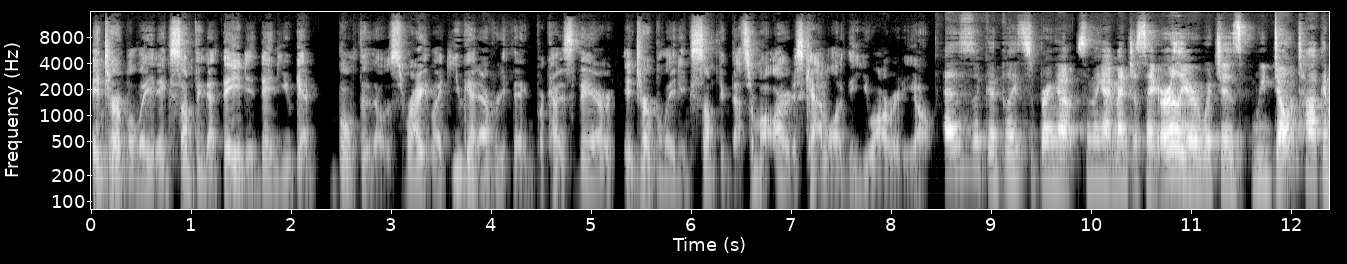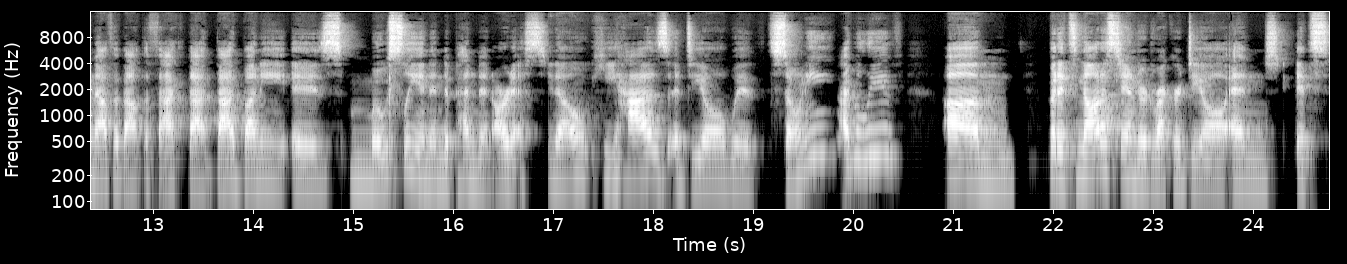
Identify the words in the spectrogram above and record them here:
interpolating something that they did, then you get both of those, right? Like you get everything because they're interpolating something that's from an artist catalog that you already own. this is a good place to bring up something I meant to say earlier, which is we don't talk enough about the fact that Bad Bunny is mostly an independent artist. You know, he has a deal with Sony, I believe. Um, but it's not a standard record deal. And it's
